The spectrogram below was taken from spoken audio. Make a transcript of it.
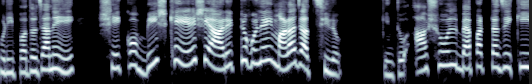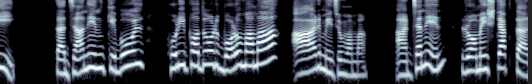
হরিপদ জানে সেকো বিষ খেয়ে সে আরেকটু হলেই মারা যাচ্ছিল। কিন্তু আসল ব্যাপারটা যে কি? তা জানেন কেবল হরিপদর বড় মামা আর মেজ মামা। আর জানেন রমেশ ডাক্তার।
